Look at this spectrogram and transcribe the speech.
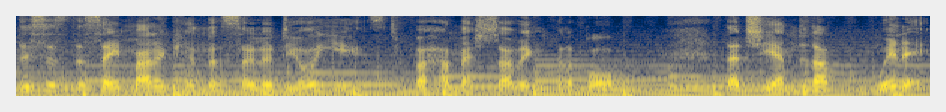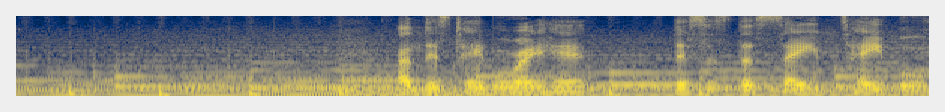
This is the same mannequin that Sola Dior used for her mesh sewing for the ball, that she ended up winning. And this table right here, this is the same table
